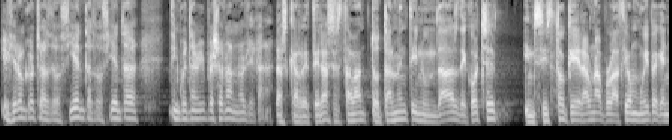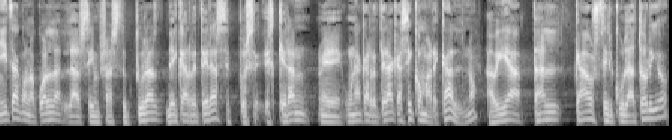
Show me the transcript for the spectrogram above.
hicieron que otras 200, 250 mil personas no llegaran. Las carreteras estaban totalmente inundadas de coches. Insisto que era una población muy pequeñita, con lo cual la- las infraestructuras de carreteras, pues es que eran eh, una carretera casi comarcal, ¿no? Había tal caos circulatorio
